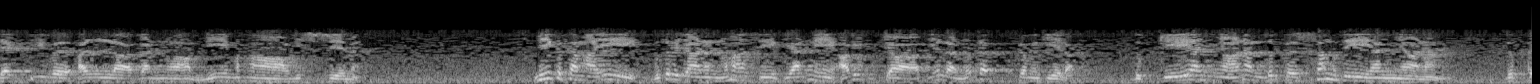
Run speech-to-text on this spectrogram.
දැක්විව අල්ලා ගන්නවා මේ මහා විශ්වයම. මේක තමයි බුදුරජාණන් වහන්සේ කියන්නේ අවිජ්ජා කියලා නොදක්කම කියලා දුක්ඛේ අඥානං දුක්ඛ සමුදය අඥානං දුක්ඛ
